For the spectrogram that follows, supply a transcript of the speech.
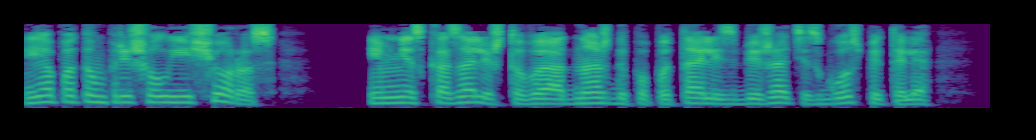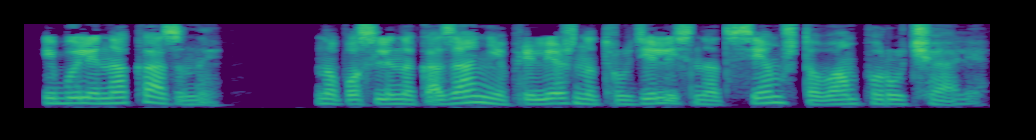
Я потом пришел еще раз — и мне сказали, что вы однажды попытались сбежать из госпиталя и были наказаны, но после наказания прилежно трудились над всем, что вам поручали».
